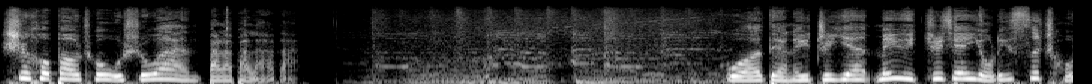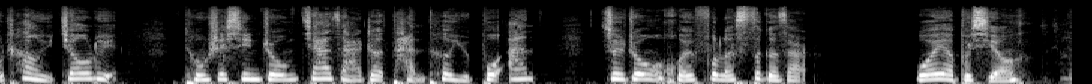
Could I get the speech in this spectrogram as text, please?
事后报酬五十万。”巴拉巴拉巴。我点了一支烟，眉宇之间有了一丝惆怅与焦虑，同时心中夹杂着忐忑与不安，最终回复了四个字儿。我也不行。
